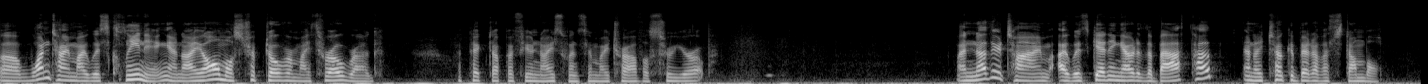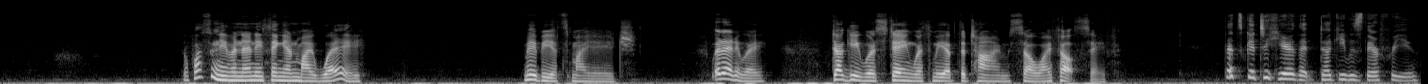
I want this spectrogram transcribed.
Uh, one time I was cleaning and I almost tripped over my throw rug. I picked up a few nice ones in my travels through Europe. Another time I was getting out of the bathtub and I took a bit of a stumble. There wasn't even anything in my way. Maybe it's my age. But anyway, Dougie was staying with me at the time, so I felt safe. That's good to hear that Dougie was there for you.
